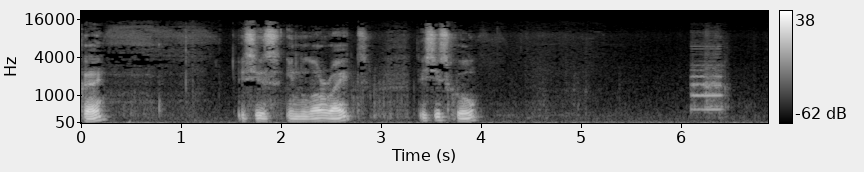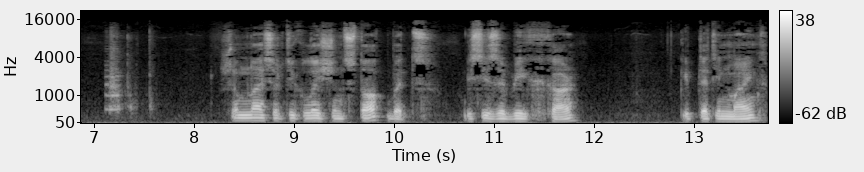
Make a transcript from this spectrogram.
okay. This is in low rate this is cool. Some nice articulation stock but this is a big car. Keep that in mind.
